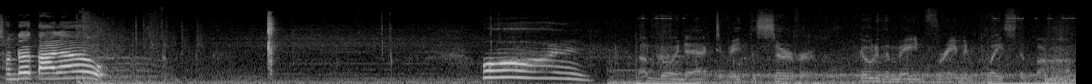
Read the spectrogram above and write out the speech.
ชอนเดอร์ตายแล้ว โอ้ย I'm going to activate the server. Go to the mainframe and place the bomb.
